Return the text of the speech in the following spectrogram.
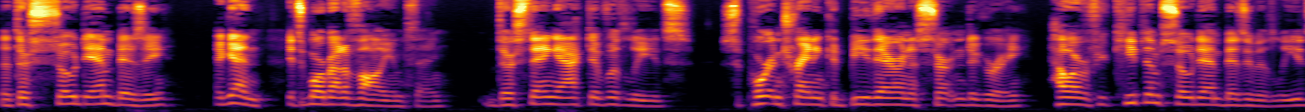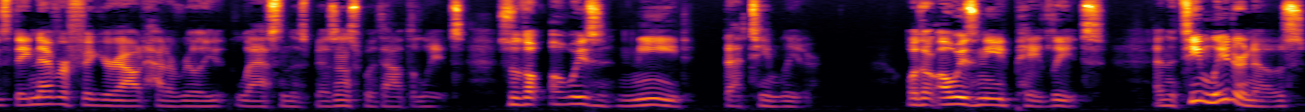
that they're so damn busy, again, it's more about a volume thing. They're staying active with leads Support and training could be there in a certain degree. However, if you keep them so damn busy with leads, they never figure out how to really last in this business without the leads. So they'll always need that team leader, or they'll always need paid leads. And the team leader knows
